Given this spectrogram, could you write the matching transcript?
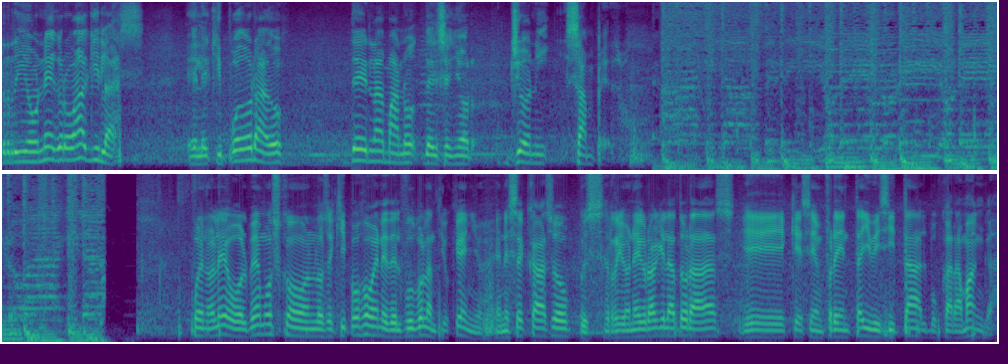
Río Negro Águilas, el equipo dorado de la mano del señor Johnny San Pedro. Bueno, Leo, volvemos con los equipos jóvenes del fútbol antioqueño. En este caso, pues Río Negro Águilas Doradas, eh, que se enfrenta y visita al Bucaramanga.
